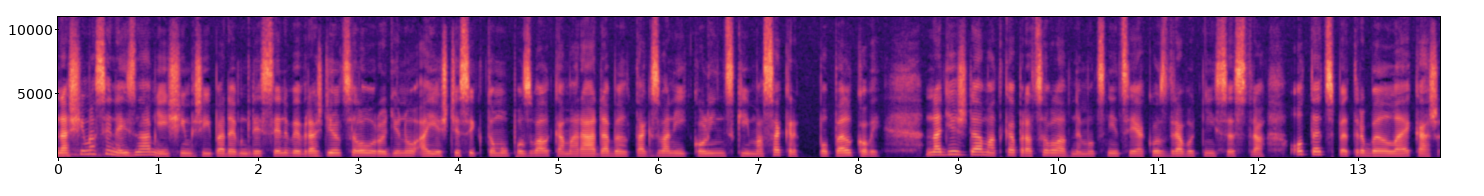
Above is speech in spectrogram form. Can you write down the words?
Naším asi nejznámějším případem, kdy syn vyvraždil celou rodinu a ještě si k tomu pozval kamaráda, byl takzvaný kolínský masakr, Popelkovi. Naděžda matka pracovala v nemocnici jako zdravotní sestra. Otec Petr byl lékař.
